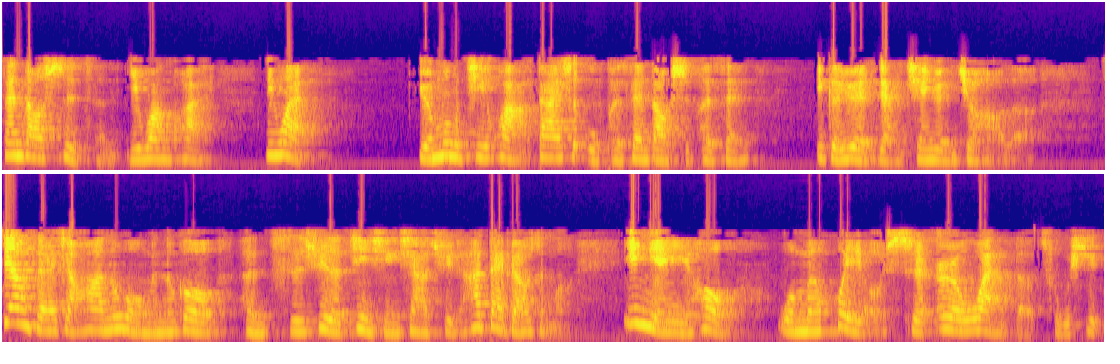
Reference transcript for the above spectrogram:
三到四成一万块，另外圆梦计划大概是五 percent 到十 percent，一个月两千元就好了。这样子来讲的话，如果我们能够很持续的进行下去，它代表什么？一年以后我们会有十二万的储蓄，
